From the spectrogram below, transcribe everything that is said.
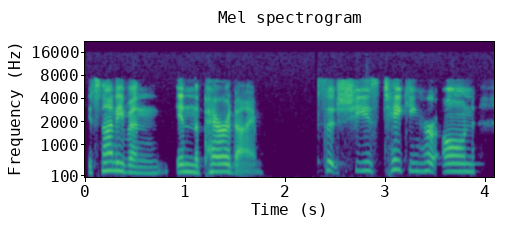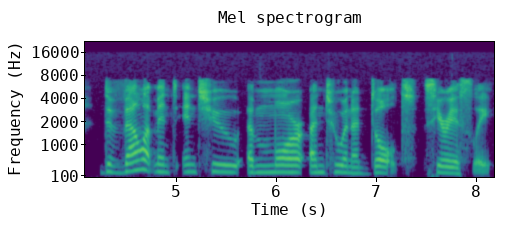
it's not even in the paradigm. That she's taking her own development into a more into an adult seriously,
